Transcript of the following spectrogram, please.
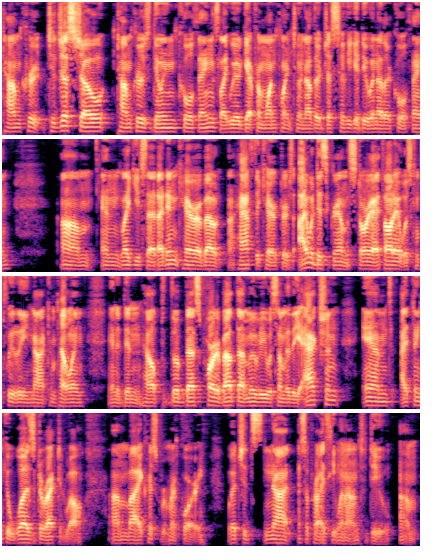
Tom Cruise to just show Tom Cruise doing cool things, like we would get from one point to another, just so he could do another cool thing. Um, and like you said, I didn't care about half the characters. I would disagree on the story. I thought it was completely not compelling and it didn't help. The best part about that movie was some of the action and I think it was directed well, um, by Christopher McQuarrie, which it's not a surprise he went on to do, um,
